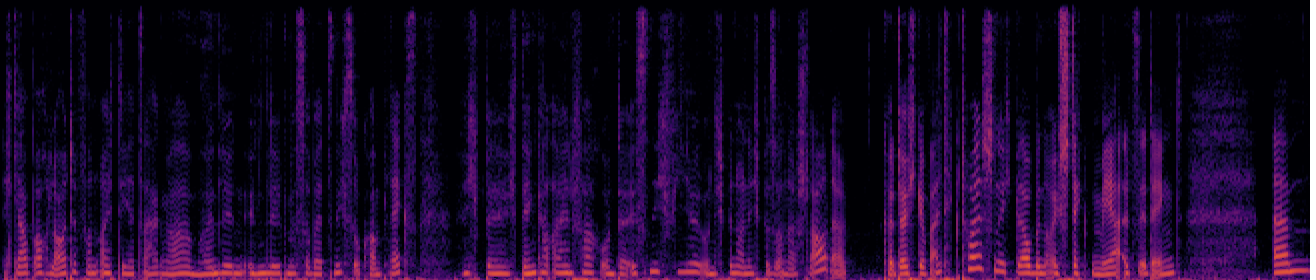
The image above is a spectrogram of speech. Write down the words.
ich glaube auch Leute von euch, die jetzt sagen, ah, mein Leben, Innenleben ist aber jetzt nicht so komplex, ich, bin, ich denke einfach und da ist nicht viel und ich bin auch nicht besonders schlau. Da könnt ihr euch gewaltig täuschen. Ich glaube, in euch steckt mehr, als ihr denkt. Ähm,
